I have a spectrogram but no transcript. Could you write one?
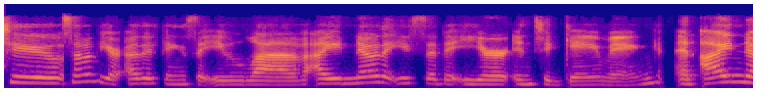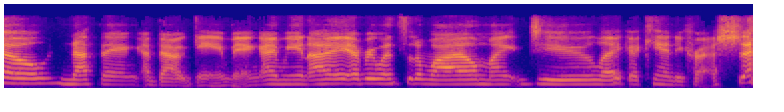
to some of your other things that you love. I know that you said that you're into gaming, and I know nothing about gaming. I mean, I every once in a while might do like a Candy Crush.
